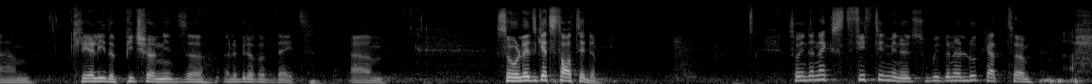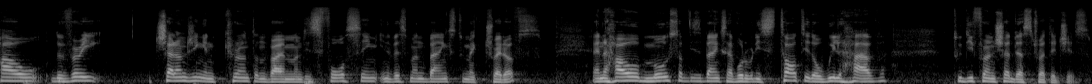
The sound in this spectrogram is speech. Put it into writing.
Um, clearly, the picture needs a, a little bit of update. Um, so let's get started. So in the next 15 minutes, we're going to look at uh, how the very challenging and current environment is forcing investment banks to make trade-offs, and how most of these banks have already started or will have to differentiate their strategies.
